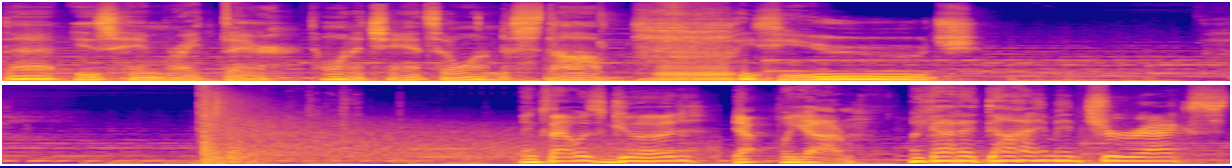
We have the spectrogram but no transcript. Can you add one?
That is him right there. Don't want a chance. I don't want him to stop. He's huge. I Think that was good. Yep, we got him. We got a diamond TruRACS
